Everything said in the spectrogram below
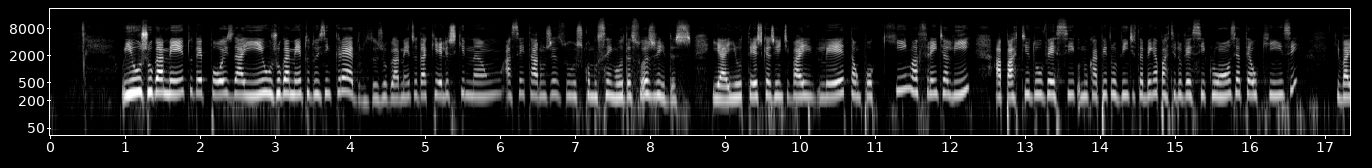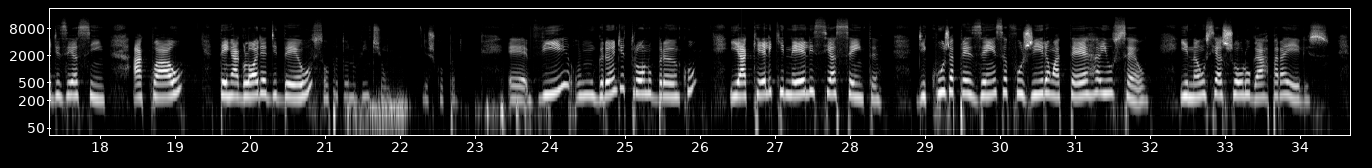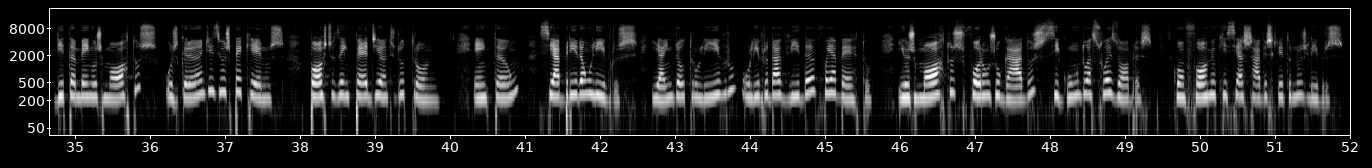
E o julgamento depois daí, o julgamento dos incrédulos, o julgamento daqueles que não aceitaram Jesus como Senhor das suas vidas. E aí o texto que a gente vai ler está um pouquinho à frente ali, a partir do versículo, no capítulo 20 também, a partir do versículo 11 até o 15, que vai dizer assim: a qual tem a glória de Deus. Opa, estou no 21, desculpa. É, vi um grande trono branco e aquele que nele se assenta, de cuja presença fugiram a terra e o céu, e não se achou lugar para eles. Vi também os mortos, os grandes e os pequenos, postos em pé diante do trono. Então se abriram livros, e ainda outro livro, o livro da vida, foi aberto, e os mortos foram julgados segundo as suas obras, conforme o que se achava escrito nos livros.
